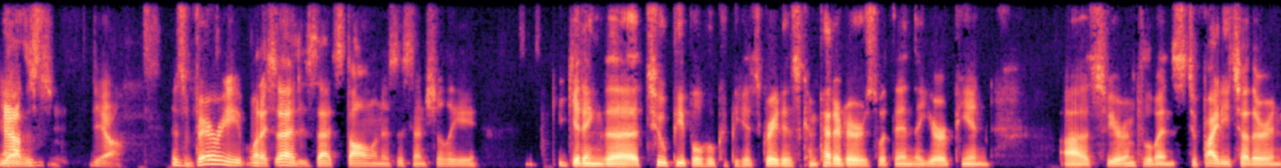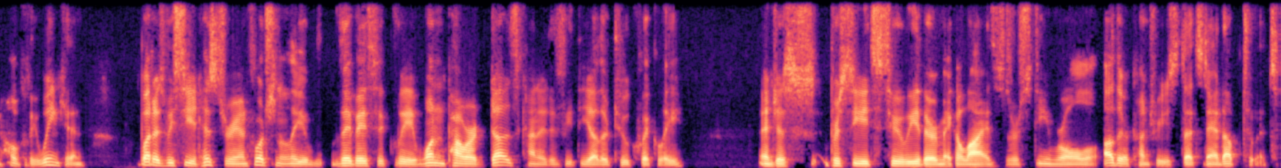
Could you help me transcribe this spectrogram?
yeah, this, yeah. It's very, what I said is that Stalin is essentially getting the two people who could be his greatest competitors within the European uh, sphere influence to fight each other and hopefully weaken. But as we see in history, unfortunately, they basically one power does kind of defeat the other too quickly and just proceeds to either make alliances or steamroll other countries that stand up to it.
